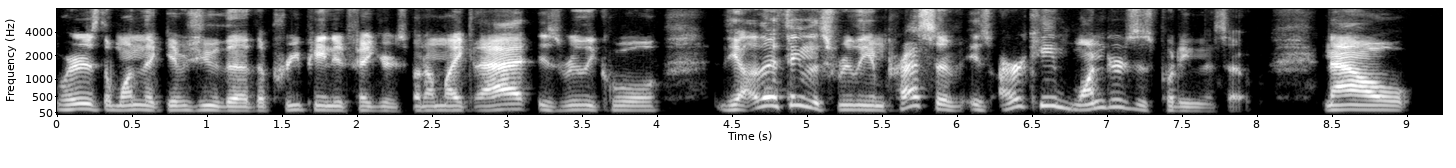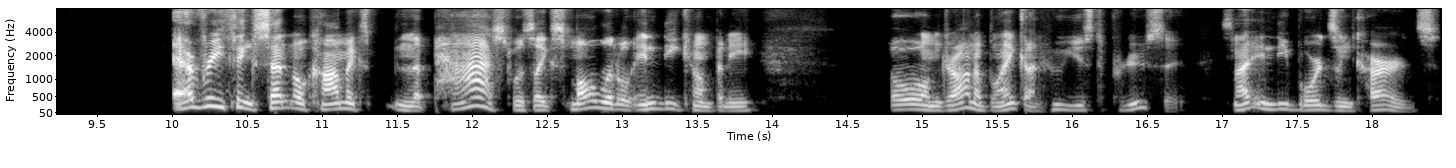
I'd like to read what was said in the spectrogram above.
where is the one that gives you the the pre-painted figures but i'm like that is really cool the other thing that's really impressive is arcane wonders is putting this out now everything sentinel comics in the past was like small little indie company. Oh i'm drawing a blank on who used to produce it. It's not indie boards and cards.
